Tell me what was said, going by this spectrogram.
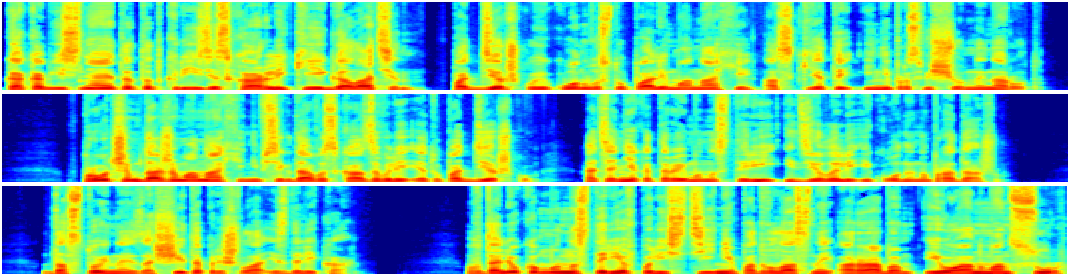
Как объясняет этот кризис Харли Кей Галатин, в поддержку икон выступали монахи, аскеты и непросвещенный народ. Впрочем, даже монахи не всегда высказывали эту поддержку, хотя некоторые монастыри и делали иконы на продажу. Достойная защита пришла издалека. В далеком монастыре в Палестине, подвластной арабам, Иоанн Мансур,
